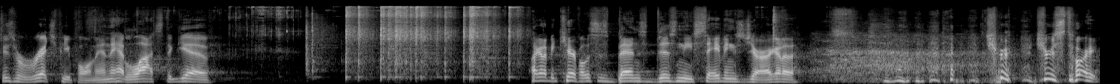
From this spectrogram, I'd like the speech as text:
These were rich people, man. They had lots to give. I gotta be careful. This is Ben's Disney savings jar. I gotta. true, true story.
